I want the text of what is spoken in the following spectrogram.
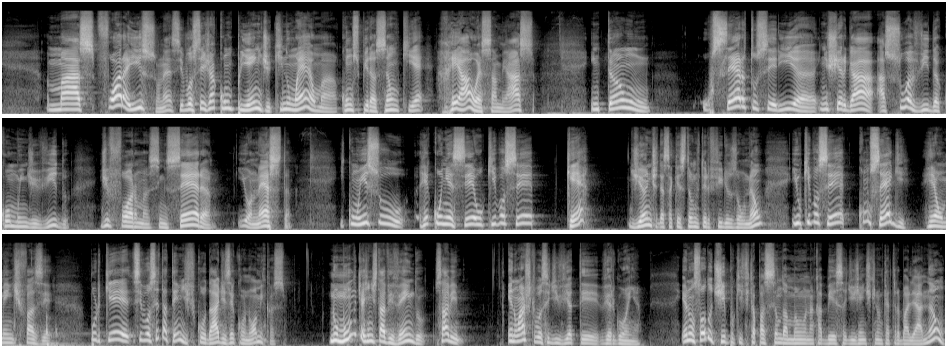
Mas fora isso, né, se você já compreende que não é uma conspiração, que é real essa ameaça, então, o certo seria enxergar a sua vida como indivíduo de forma sincera e honesta, e com isso reconhecer o que você quer diante dessa questão de ter filhos ou não e o que você consegue realmente fazer. Porque se você está tendo dificuldades econômicas, no mundo que a gente está vivendo, sabe, eu não acho que você devia ter vergonha. Eu não sou do tipo que fica passando a mão na cabeça de gente que não quer trabalhar, não.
